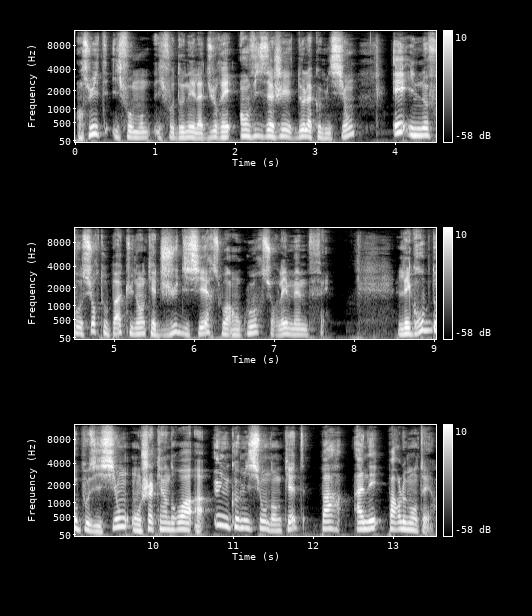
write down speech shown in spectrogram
Ensuite, il faut, il faut donner la durée envisagée de la commission, et il ne faut surtout pas qu'une enquête judiciaire soit en cours sur les mêmes faits. Les groupes d'opposition ont chacun droit à une commission d'enquête par année parlementaire.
